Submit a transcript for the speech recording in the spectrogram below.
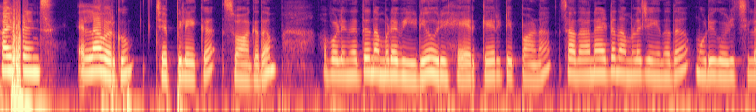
ഹായ് ഫ്രണ്ട്സ് എല്ലാവർക്കും ചെപ്പിലേക്ക് സ്വാഗതം. അപ്പോൾ ഇന്നത്തെ നമ്മുടെ വീഡിയോ ഒരു ഹെയർ കെയർ ടിപ്പാണ് സാധാരണയായിട്ട് നമ്മൾ ചെയ്യുന്നത് മുടി കൊഴിച്ചിൽ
